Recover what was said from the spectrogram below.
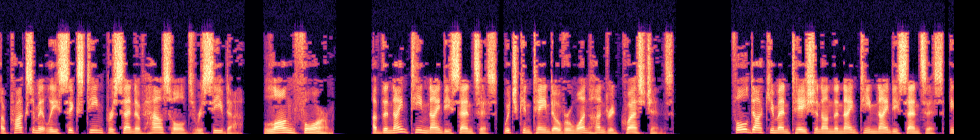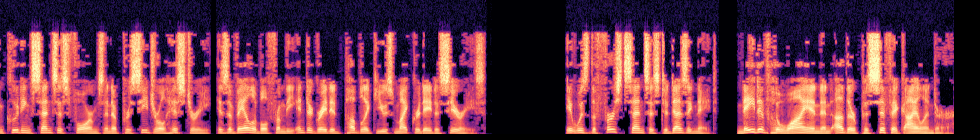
Approximately 16% of households received a long form of the 1990 census, which contained over 100 questions. Full documentation on the 1990 census, including census forms and a procedural history, is available from the Integrated Public Use Microdata series. It was the first census to designate Native Hawaiian and other Pacific Islander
